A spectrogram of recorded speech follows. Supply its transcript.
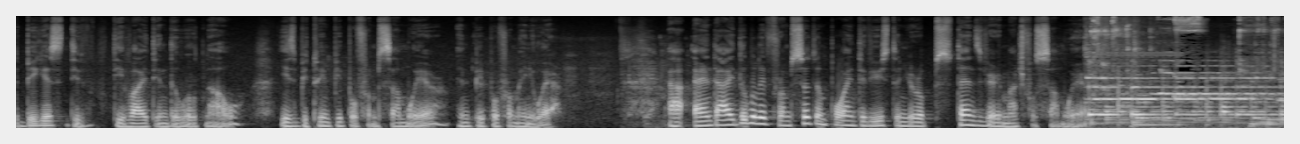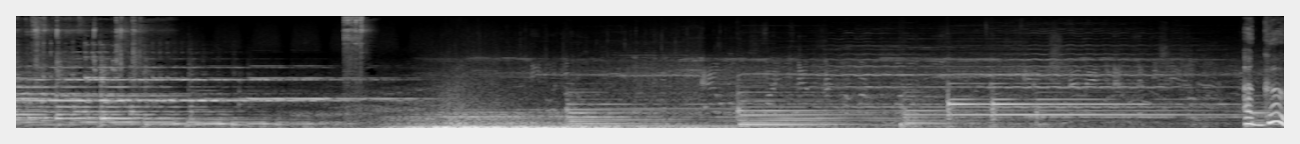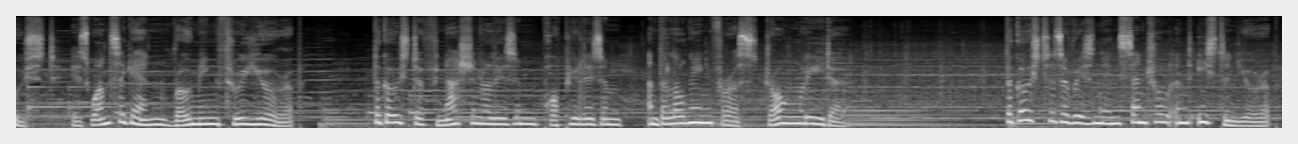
the biggest div divide in the world now is between people from somewhere and people from anywhere. Uh, and I do believe, from certain point of view, Eastern Europe stands very much for somewhere. A ghost is once again roaming through Europe. The ghost of nationalism, populism, and the longing for a strong leader. The ghost has arisen in Central and Eastern Europe,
